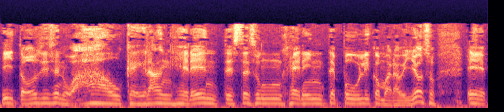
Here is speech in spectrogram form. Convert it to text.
Y todos dicen, wow, qué gran gerente, este es un gerente público maravilloso. Eh,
